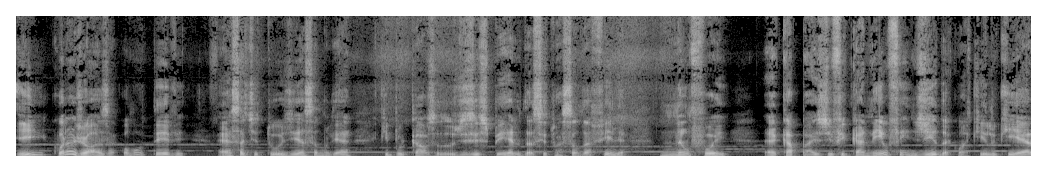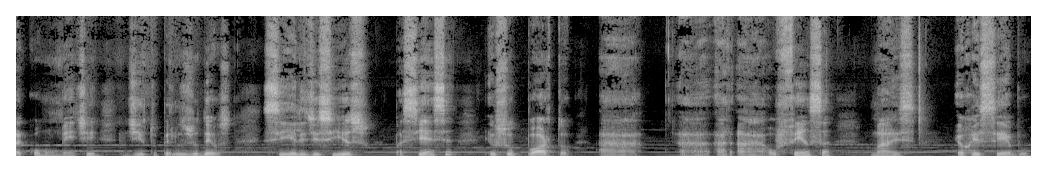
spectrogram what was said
e corajosa, como teve essa atitude essa mulher que, por causa do desespero da situação da filha, não foi é, capaz de ficar nem ofendida com aquilo que era comumente dito pelos judeus. Se ele disse isso, paciência, eu suporto a, a, a, a ofensa, mas eu recebo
